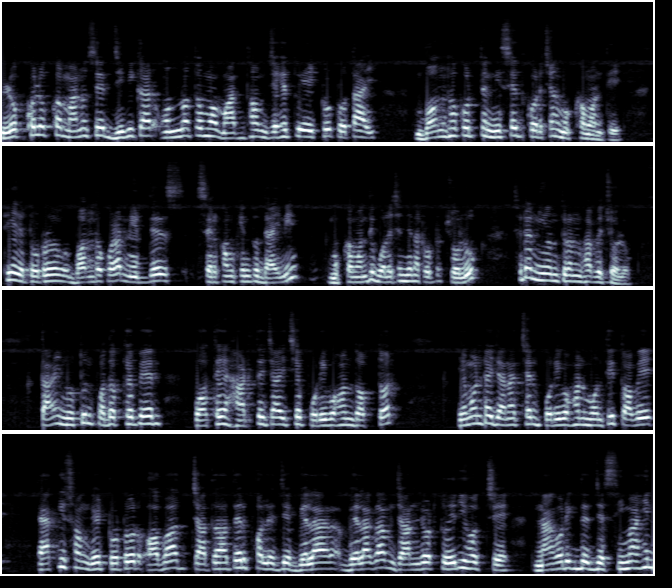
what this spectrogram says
লক্ষ লক্ষ মানুষের জীবিকার অন্যতম মাধ্যম যেহেতু এই টোটো, তাই বন্ধ করতে নিষেধ করেছেন মুখ্যমন্ত্রী। ঠিক আছে, টোটো বন্ধ করার নির্দেশ সেরকম কিন্তু দেয়নি। মুখ্যমন্ত্রী বলেছেন যে না, টোটো চলুক, সেটা নিয়ন্ত্রণভাবে চলুক। তাই নতুন পদক্ষেপের পথে হাঁটতে চাইছে পরিবহন দপ্তর। এমনটাই জানাচ্ছেন পরিবহন মন্ত্রী। তবে একই সঙ্গে টোটোর অবাধ যাতায়াতের ফলে যে বেলা, বেলাগাম যানজট তৈরি হচ্ছে, নাগরিকদের যে সীমাহীন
